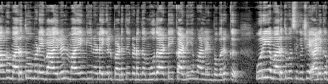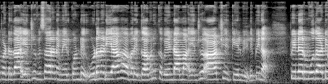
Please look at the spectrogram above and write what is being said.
அங்கு மருத்துவமனை வாயிலில் மயங்கிய நிலையில் படுத்து கிடந்த மூதாட்டி கண்ணியம்மாள் என்பவருக்கு உரிய மருத்துவ சிகிச்சை அளிக்கப்பட்டதா என்று விசாரணை மேற்கொண்டு உடனடியாக அவரை கவனிக்க வேண்டாமா என்று ஆட்சியர் கேள்வி எழுப்பினார். பின்னர் மூதாட்டி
